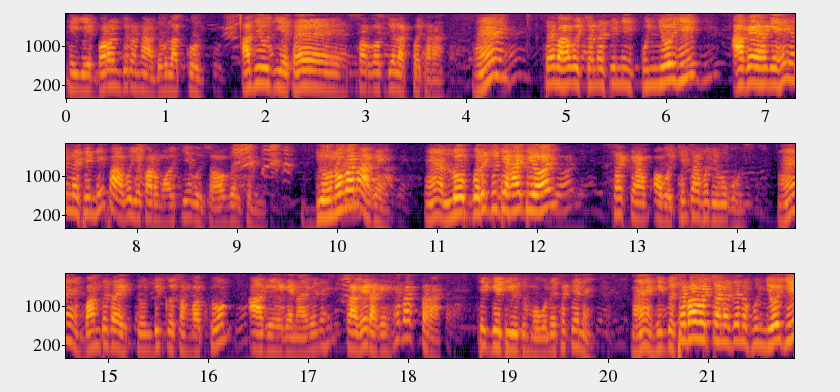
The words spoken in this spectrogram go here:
সেই যে বরণ বিরণ না দেবলাক কই। আজি উজিয়ে থে, স্বর্গত গেলাক কই তারা। হ্যাঁ? সে ভাব না চিনি, পুঞ্জি আগে আগে হে না চিনি, পাবো যে কর্ম হচ্ছে ওই সব গেল চিনি। গান আগে। হ্যাঁ লোক করে যদি হাই দিয়ে হয়, সে কেম অবশ্যই যাব দিব হ্যাঁ বান্ধে দেয় তুন বিজ্ঞ সংবাদ তুন। আগে আগে না আগে আগে হে ডাক্তারা সে গেটি তুমি মগুনে সে কেনে। হ্যাঁ কিন্তু সেবা করছে না যেন পুঞ্জি হয়েছে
